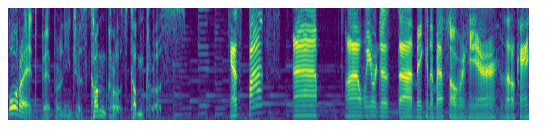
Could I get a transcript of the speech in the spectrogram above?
Alright, Purple Ninjas, come close, come close. Yes, boss? Uh, uh, we were just uh, making a mess over here. Is that okay?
